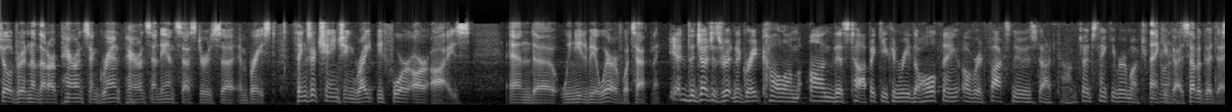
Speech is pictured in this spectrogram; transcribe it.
children and that our parents and grandparents and ancestors uh, embraced. Things are changing right before our eyes, and uh, we need to be aware of what's happening. Yeah, the judge has written a great column on this topic. You can read the whole thing over at foxnews.com. Judge, thank you very much. for Thank you, joining us. guys. Have a good day.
